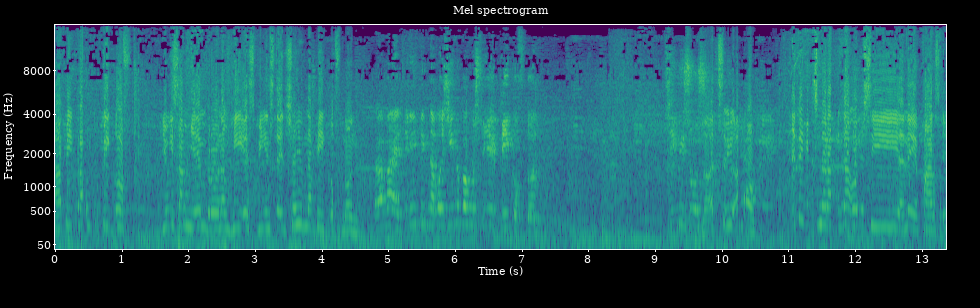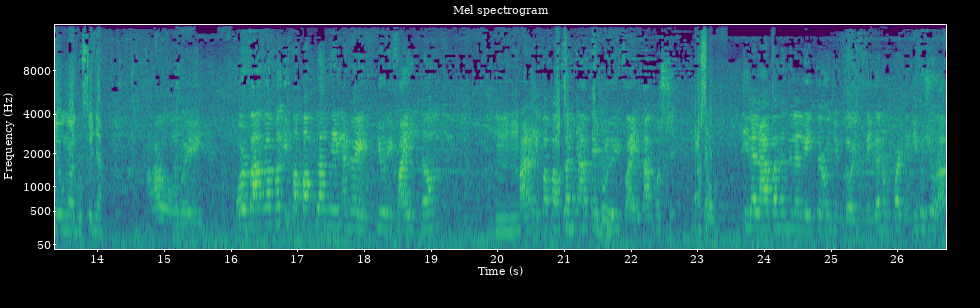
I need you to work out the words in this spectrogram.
Uh, trying to pick off yung isang miyembro ng BSB. Instead, siya yung na-pick off nun. Tama eh. Tinitignan ko, sino ba gusto niyo i-pick off doon? Si Misus. No, at so yung ako, I think Esmeralda or si, ano eh, para sa yung ah, gusto niya. Ah, okay. Or baka mag ipapop lang niya yung ano eh, purified, no? Mhm. Parang ipapop lang niya ata yung purified, tapos Kaso, ilalaban na nila later on yung Lord. May ganong part, hindi ko sure ha.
